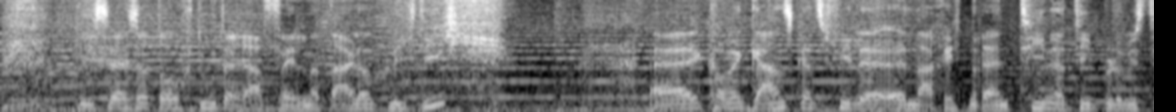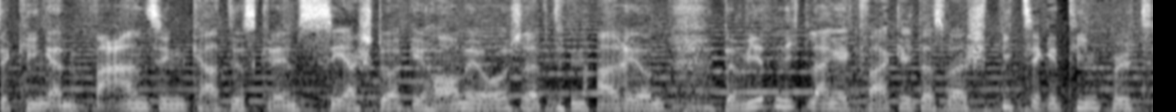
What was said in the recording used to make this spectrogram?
Bist also doch du der Raphael Nadal und nicht ich. Äh, kommen ganz, ganz viele äh, Nachrichten rein. Tina Timpel, du bist der King, ein Wahnsinn. Katja Skrem, sehr starke Hau mir an, schreibt die Marion. Da wird nicht lange gefackelt, das war spitze getimpelt.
